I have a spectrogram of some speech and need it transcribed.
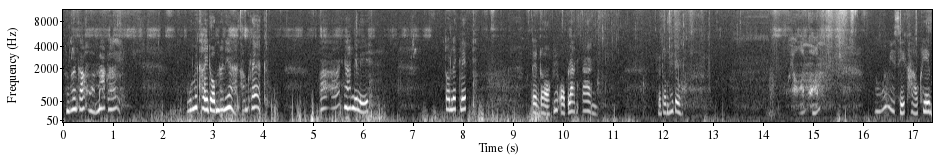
เพื่อนๆคะหอมมากเลยอุ้ไม่เคยดมนะเนี่ยครั้งแรกป้างามมิลีต้นเล็กๆ แต่ดอกนี่อบล้านต้าน เดี๋ยวดมให้ดู อมโอ้มีสีขาวครีม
